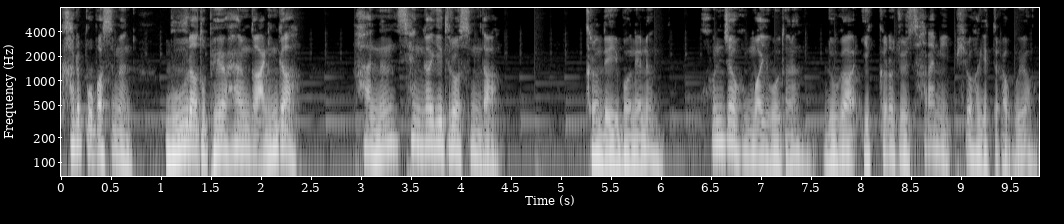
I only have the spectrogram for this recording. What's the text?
칼을 뽑았으면 무라도 배워야 하는 거 아닌가 하는 생각이 들었습니다. 그런데 이번에는 혼자 공부하기보다는 누가 이끌어줄 사람이 필요하겠더라고요.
